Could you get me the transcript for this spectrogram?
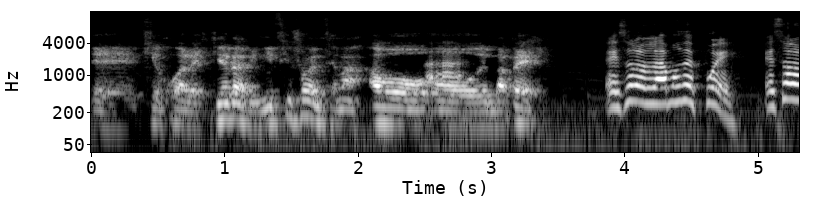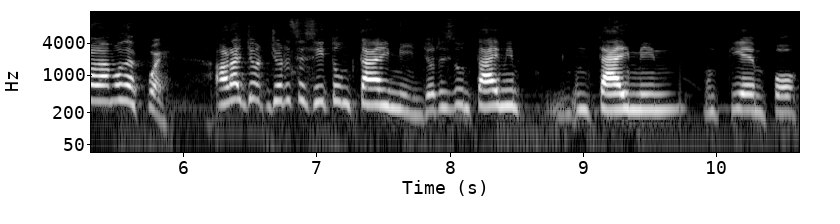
eh, quién juega a la izquierda, Vinicius o Benzema, o, o, Mbappé. Eso lo hablamos después, eso lo hablamos después. Ahora yo, yo necesito un timing, yo necesito un timing, un timing, un tiempo.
